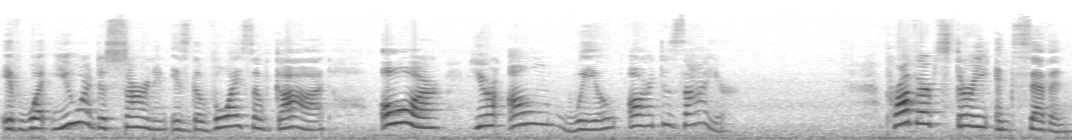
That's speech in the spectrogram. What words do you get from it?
if what you are discerning is the voice of God or your own will or desire. Proverbs 3 and 7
